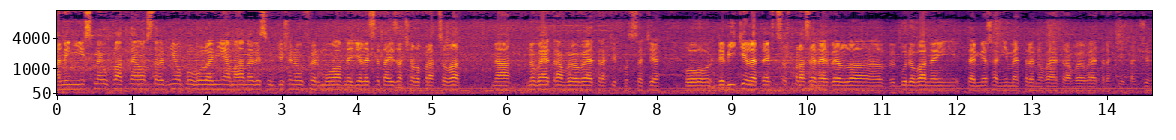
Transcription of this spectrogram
a nyní jsme u platného stavebního povolení a máme vysoutěženou firmu a v neděli se tady začalo pracovat na nové tramvajové trati v podstatě. Po devíti letech, co v Praze nebyl eh, vybudovaný téměř ani metr nové tramvajové trati, takže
